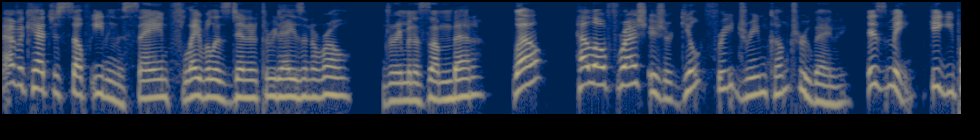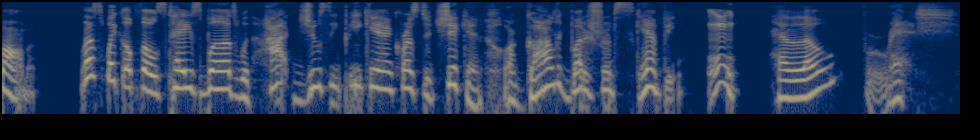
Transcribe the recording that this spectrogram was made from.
Ever catch yourself eating the same flavorless dinner three days in a row? Dreaming of something better? Well, HelloFresh is your guilt-free dream come true, baby. It's me, Gigi Palmer. Let's wake up those taste buds with hot, juicy pecan-crusted chicken or garlic butter shrimp scampi. Mm. Hello Fresh.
